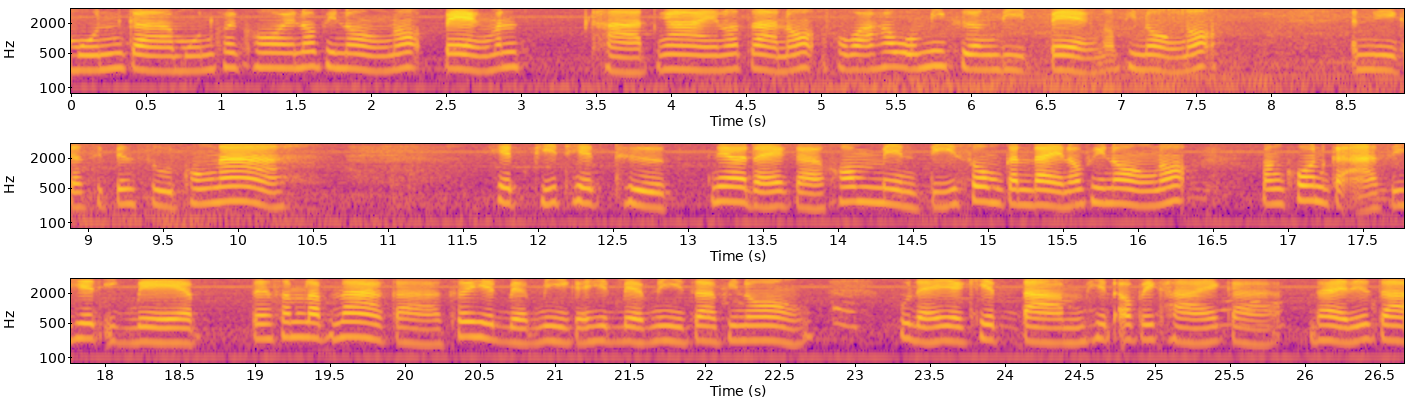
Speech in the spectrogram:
หมุนกะหมุนค่อยๆเนาะพี่น้องเนาะแป้งมันขาดง่ายเนาะจ้าเนาะเพราะว่าเฮาบ่มีเครื่องดีดแป้งเนาะพี่น้องเนาะอันนี้ก็สิเป็นสูตรของหน้าเฮ็ดผิดเฮ็ดถูกแนวใดก็คอมเมนต์ตีส้มกันได้เนาะพี่น้องเนาะบางคนก็อาจสิเฮ็ดอีกแบบ แต่สำหรับหน้าก็เคยเฮ็ดแบบนี้ก็เฮ็ดแบบนี้จ้าพี่น้อง ผู้ใดอยากเฮ็ดตามเฮ็ดเอาไปขายก็ได้เด้จ้า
